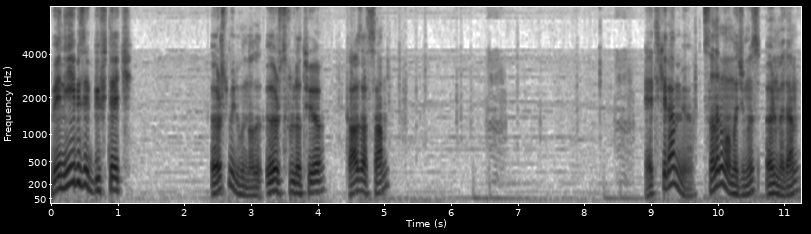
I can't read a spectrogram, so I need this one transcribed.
Ve niye bize büftek örs müydü bunun adı? Örs fırlatıyor. Gaz atsam etkilenmiyor. Sanırım amacımız ölmeden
